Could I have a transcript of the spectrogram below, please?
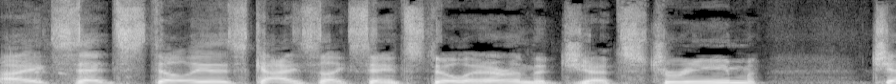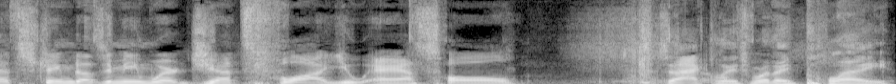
I said still. This guy's like saying still air in the jet stream. Jet stream doesn't mean where jets fly, you asshole. Exactly. It's where they play.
